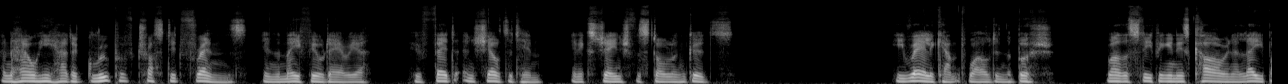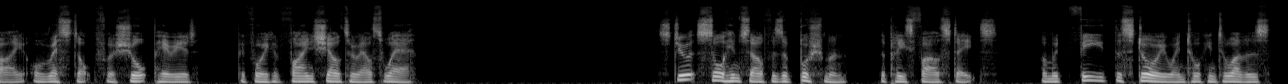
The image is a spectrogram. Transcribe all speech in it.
and how he had a group of trusted friends in the Mayfield area who fed and sheltered him in exchange for stolen goods. He rarely camped wild in the bush, rather sleeping in his car in a lay-by or rest stop for a short period before he could find shelter elsewhere. Stewart saw himself as a bushman, the police file states, and would feed the story when talking to others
